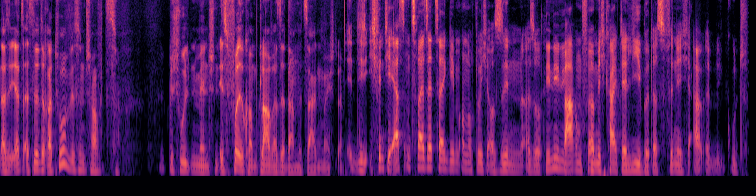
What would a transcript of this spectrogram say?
also jetzt als literaturwissenschaftsgeschulten Menschen ist vollkommen klar, was er damit sagen möchte. Die, ich finde, die ersten zwei Sätze ergeben auch noch durchaus Sinn. Also Nee, nee, nee. Warenförmigkeit der Liebe, das finde ich äh, gut.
